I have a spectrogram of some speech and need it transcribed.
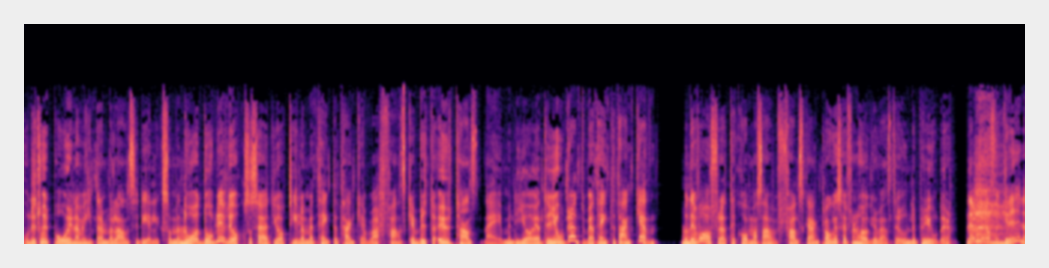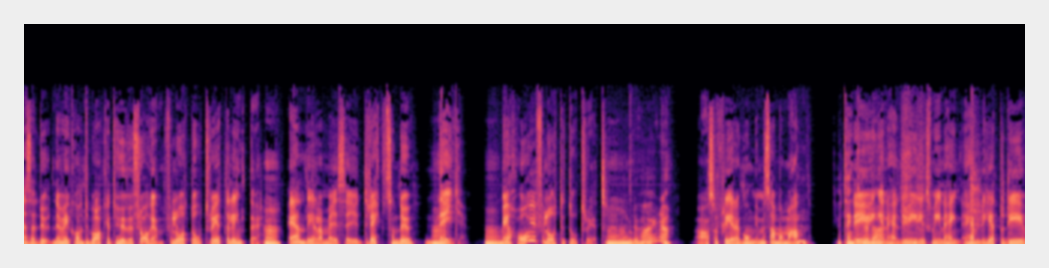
Och det tog ett par år innan vi hittade en balans i det. Liksom. Men då, då blev det också så här att jag till och med tänkte tanken, vad fan ska jag byta ut hans? Nej, men det gör jag inte. Jag gjorde det inte, men jag tänkte tanken. Och det var för att det kom massa falska anklagelser från höger och vänster under perioder. Nej men alltså grejen är så här, du, när vi kommer tillbaka till huvudfrågan, förlåta otrohet eller inte. Mm. En del av mig säger direkt som du, nej. Mm. Men jag har ju förlåtit otrohet. Mm, du har ju det. Alltså flera gånger med samma man. Hur tänkte Det är du där? ingen, det är ju liksom ingen hem- hemlighet och det är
